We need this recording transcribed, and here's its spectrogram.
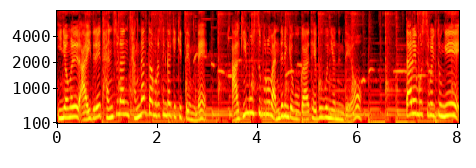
인형을 아이들의 단순한 장난감으로 생각했기 때문에 아기 모습으로 만드는 경우가 대부분이었는데요. 딸의 모습을 통해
